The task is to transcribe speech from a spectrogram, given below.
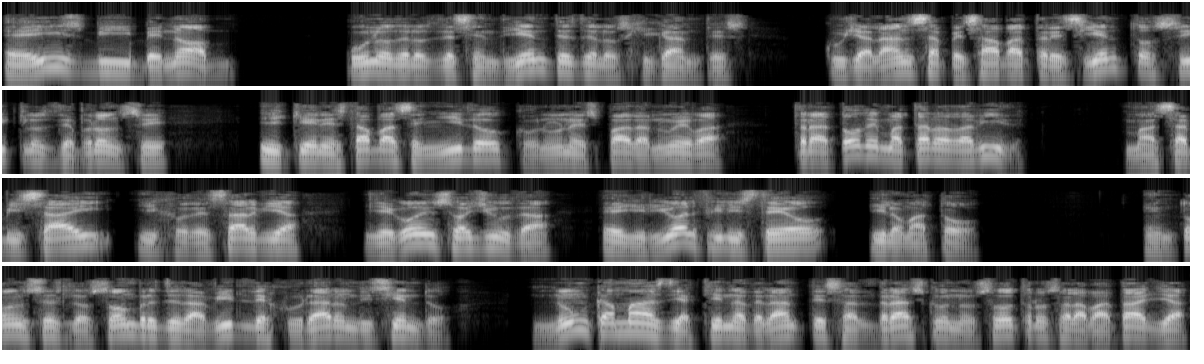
E Isbi Benob, uno de los descendientes de los gigantes, cuya lanza pesaba trescientos ciclos de bronce, y quien estaba ceñido con una espada nueva, trató de matar a David. Mas Abisai, hijo de Sarbia, llegó en su ayuda, e hirió al filisteo, y lo mató. Entonces los hombres de David le juraron diciendo, Nunca más de aquí en adelante saldrás con nosotros a la batalla,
